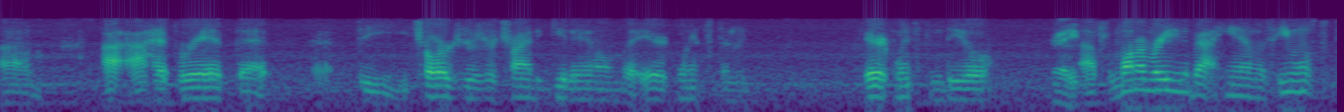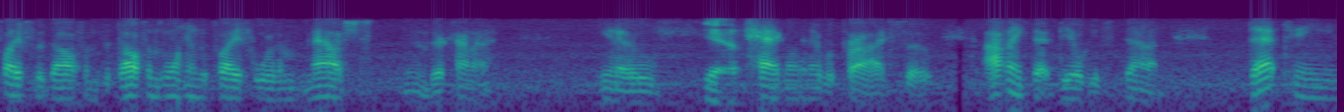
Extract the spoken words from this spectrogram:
um, I, I have read that uh, the Chargers are trying to get in on the Eric Winston Eric Winston deal. Right. Uh, from what I'm reading about him, is he wants to play for the Dolphins. The Dolphins want him to play for them. Now it's just you know, they're kind of, you know, Yeah. haggling over price. So I think that deal gets done. That team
